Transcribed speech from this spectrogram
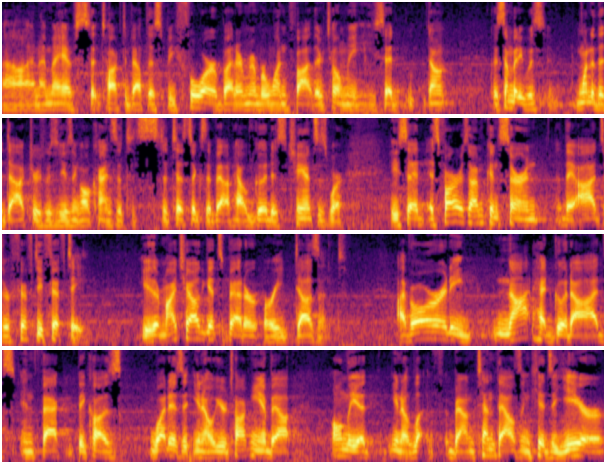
Uh, and I may have talked about this before, but I remember one father told me, he said, don't, because somebody was, one of the doctors was using all kinds of t- statistics about how good his chances were. He said, as far as I'm concerned, the odds are 50 50. Either my child gets better or he doesn't. I've already not had good odds, in fact, because what is it? You know, you're talking about only a, you know, around 10,000 kids a year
